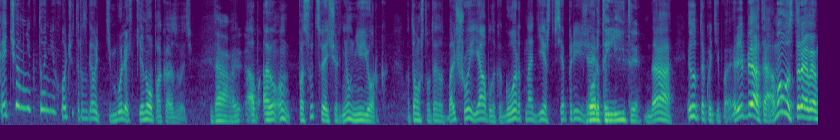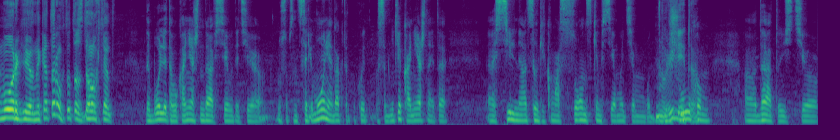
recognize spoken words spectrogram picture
о чем никто не хочет разговаривать, тем более в кино показывать. Да. А, а он, по сути, своей очернил Нью-Йорк о том, что вот этот большое яблоко, город надежд, все приезжают. Город элиты. Да. И тут такой типа, ребята, а мы устраиваем оргию, на котором кто-то сдохнет. Да более того, конечно, да, все вот эти, ну, собственно, церемонии, да, которые проходят в особняке, конечно, это э, сильные отсылки к масонским всем этим вот ну, движухам. Э, да, то есть э,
